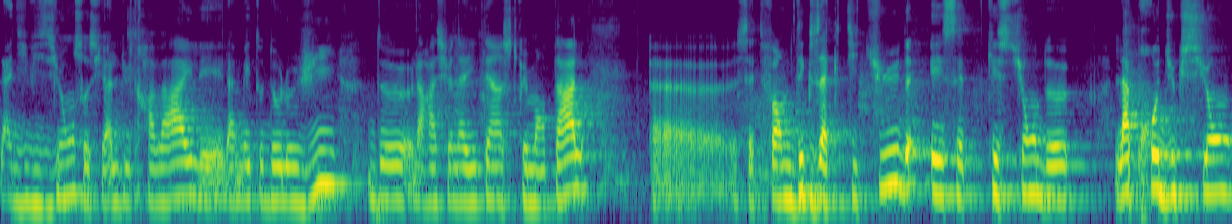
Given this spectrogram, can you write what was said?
la division sociale du travail, les, la méthodologie de la rationalité instrumentale, cette forme d'exactitude et cette question de la production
